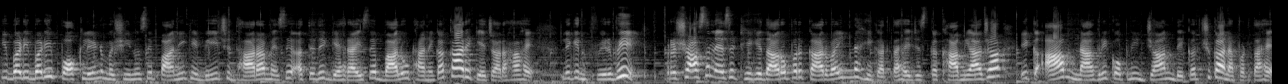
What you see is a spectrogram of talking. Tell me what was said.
कि बड़ी बड़ी पॉकलैंड मशीनों से पानी के बीच धारा में से अत्यधिक गहराई से बालू उठाने का कार्य किया जा रहा है। लेकिन फिर भी प्रशासन ऐसे ठेकेदारों पर कार्रवाई नहीं करता है, जिसका खामियाजा एक आम नागरिक को अपनी जान देकर चुकाना पड़ता है।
